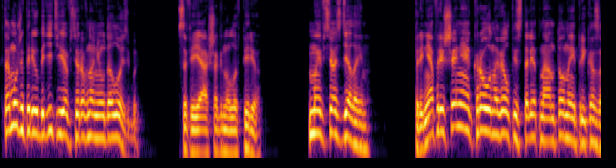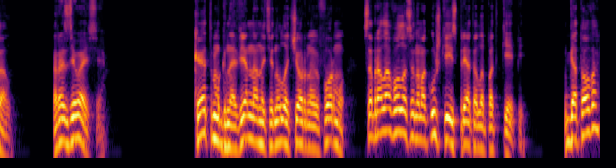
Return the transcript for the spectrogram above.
К тому же переубедить ее все равно не удалось бы. София шагнула вперед. «Мы все сделаем». Приняв решение, Кроу навел пистолет на Антона и приказал. «Раздевайся». Кэт мгновенно натянула черную форму, собрала волосы на макушке и спрятала под кепи. «Готово?»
